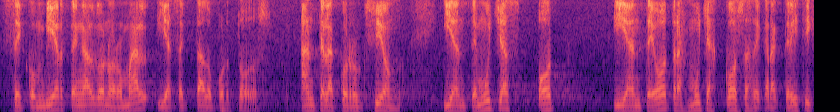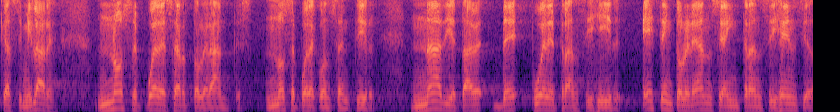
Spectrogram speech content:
se convierte en algo normal y aceptado por todos. Ante la corrupción y ante muchas otras y ante otras muchas cosas de características similares, no se puede ser tolerantes, no se puede consentir, nadie puede transigir. Esta intolerancia e intransigencia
